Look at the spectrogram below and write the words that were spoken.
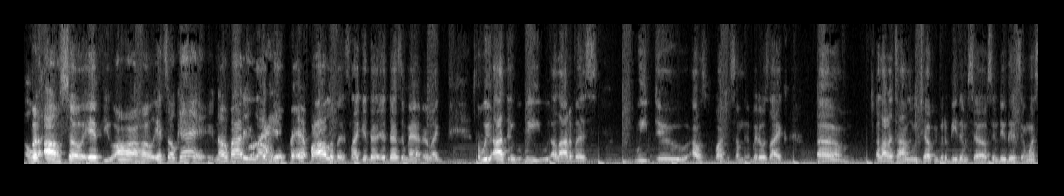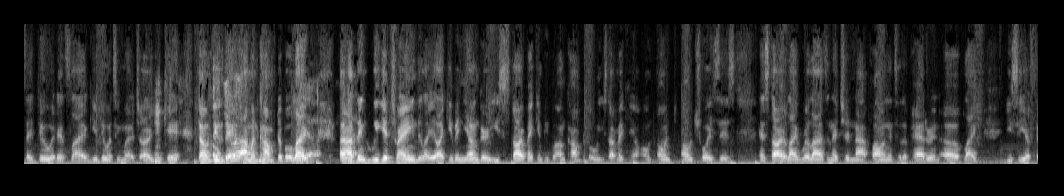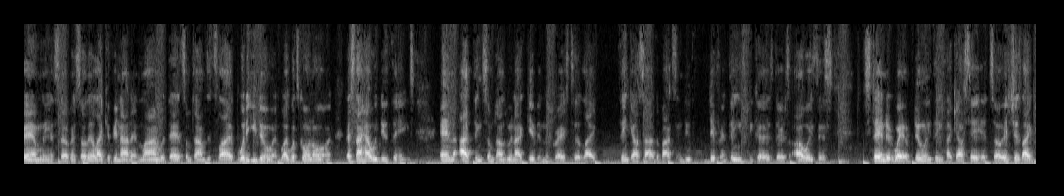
But also, if you are a hoe, it's okay. Nobody like it, for, for all of us. Like it, it doesn't matter. Like we, I think we, a lot of us, we do. I was watching something, but it was like, um, a lot of times we tell people to be themselves and do this, and once they do it, it's like you're doing too much, or you can't. Don't do that. I'm uncomfortable. Like Yeah. and I think we get trained like like even younger. You start making people uncomfortable when you start making your own own own choices and start like realizing that you're not falling into the pattern of like you see your family and stuff. And so they're like, if you're not in line with that, sometimes it's like, what are you doing? Like, what's going on? That's not how we do things. And I think sometimes we're not given the grace to like think outside the box and do different things because there's always this standard way of doing things, like y'all said. So it's just like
